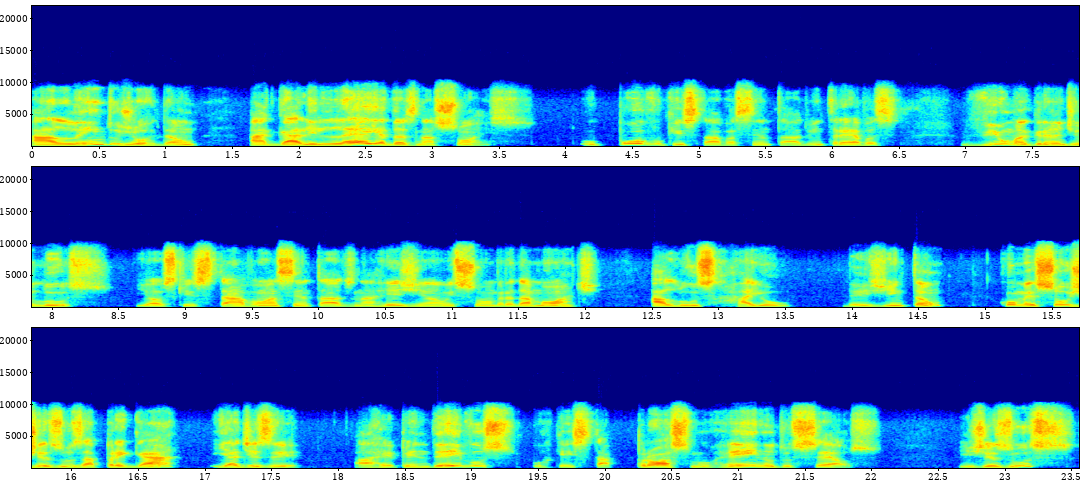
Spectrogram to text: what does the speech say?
além do Jordão, a Galiléia das nações. O povo que estava assentado em trevas viu uma grande luz, e aos que estavam assentados na região e sombra da morte, a luz raiou. Desde então, começou Jesus a pregar e a dizer: Arrependei-vos, porque está próximo o reino dos céus. E Jesus,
